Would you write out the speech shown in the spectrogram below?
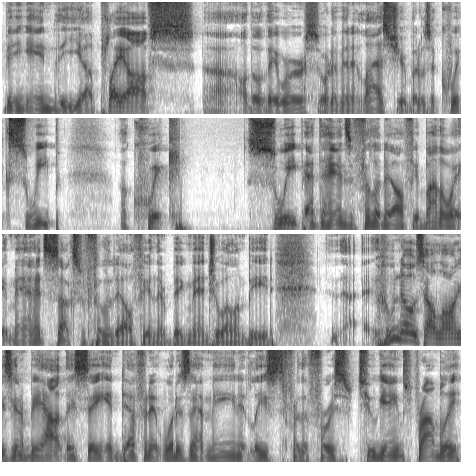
being in the uh, playoffs, uh, although they were sort of in it last year, but it was a quick sweep. A quick sweep at the hands of Philadelphia. By the way, man, it sucks for Philadelphia and their big man, Joel Embiid who knows how long he's going to be out? They say indefinite. What does that mean? At least for the first two games, probably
